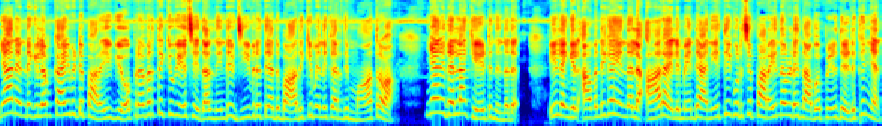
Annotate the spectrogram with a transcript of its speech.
ഞാൻ എന്തെങ്കിലും കൈവിട്ട് പറയുകയോ പ്രവർത്തിക്കുകയോ ചെയ്താൽ നിന്റെ ജീവിതത്തെ അത് ബാധിക്കുമെന്ന് കരുതി മാത്രമാ ഞാൻ ഇതെല്ലാം കേട്ട് നിന്നത്. ഇല്ലെങ്കിൽ അവന്തിക എന്നല്ല ആരായാലും എന്റെ അനിയത്തെക്കുറിച്ച് പറയുന്നവരുടെ നവ് പിഴുതെടുക്കും ഞാൻ.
